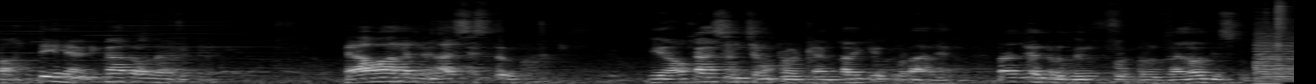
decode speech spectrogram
పార్టీని అధికారంలో తేవాలని ఆశిస్తూ ఈ అవకాశం ఇచ్చినటువంటి అందరికీ కూడా నేను కృతజ్ఞతలు తెలుసుకుంటున్నాను సెలవు తీసుకుంటాను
